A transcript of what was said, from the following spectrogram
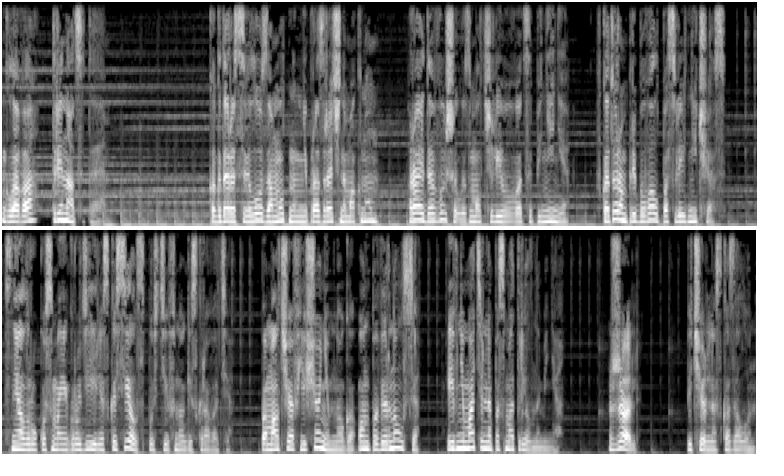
Глава 13 Когда рассвело за мутным непрозрачным окном, Райда вышел из молчаливого оцепенения, в котором пребывал последний час. Снял руку с моей груди и резко сел, спустив ноги с кровати. Помолчав еще немного, он повернулся и внимательно посмотрел на меня. «Жаль», — печально сказал он.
